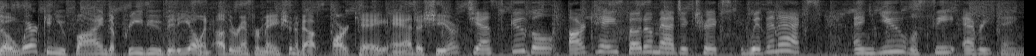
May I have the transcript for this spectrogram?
So, where can you find the preview video and other information about RK and Ashir? Just Google RK Photo Magic Tricks with an X and you will see everything.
